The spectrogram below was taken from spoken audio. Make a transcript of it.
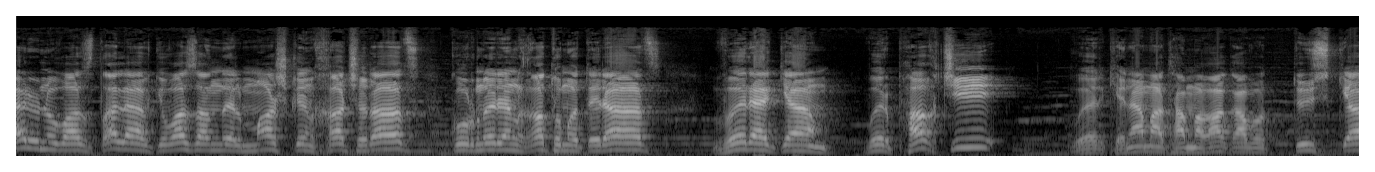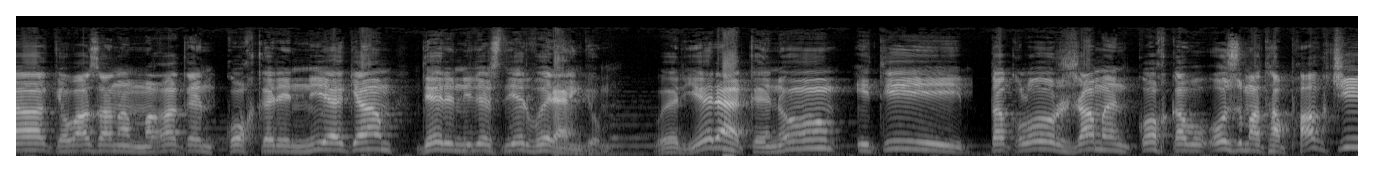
Արունը վազտալավ գվազաննել մաշկեն խաչրած, կուրներեն ղաթումը տերած, վրակյամ, վր փախչի Վեր կենամա թամաղակավը տուսկյա գովազանը մաղակեն կողքերին նիակյամ դերին իրեսներ վրանգում։ Վեր երակենում իտի տակլոր ժամեն կողքավու օզմաթա փաղճի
